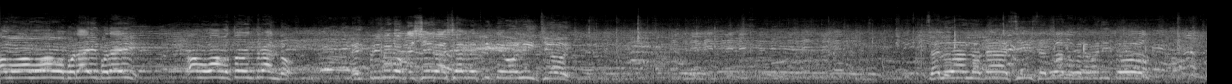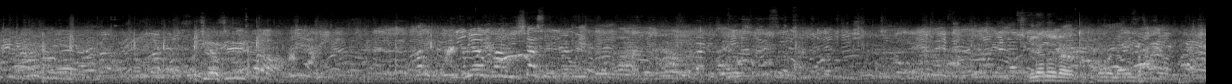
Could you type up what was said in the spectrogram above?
Vamos, vamos, vamos, por ahí, por ahí. Vamos, vamos, todo entrando. El primero que llega ya repite boliche hoy. Saludando acá, sí, saludando con la manito. Así, así. Mira, negra, cómo es la onda.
